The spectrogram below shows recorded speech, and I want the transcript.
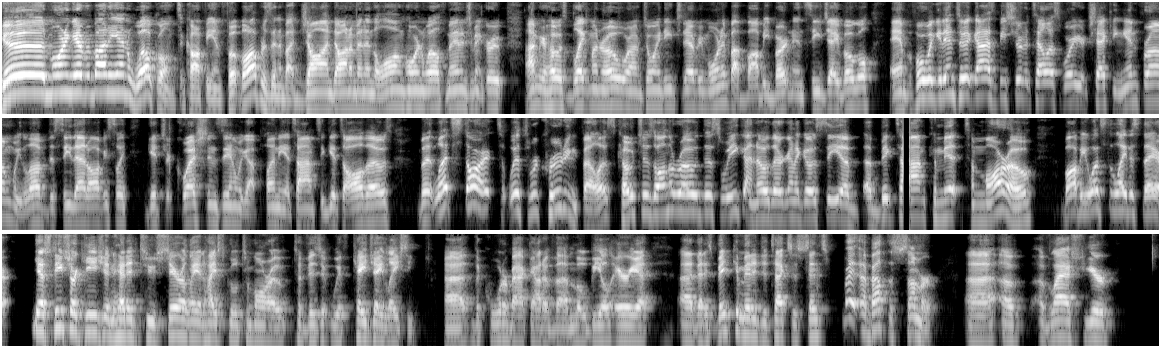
Good morning, everybody, and welcome to Coffee and Football, presented by John Donovan and the Longhorn Wealth Management Group. I'm your host, Blake Monroe, where I'm joined each and every morning by Bobby Burton and CJ Vogel. And before we get into it, guys, be sure to tell us where you're checking in from. We love to see that, obviously. Get your questions in. We got plenty of time to get to all those. But let's start with recruiting, fellas. Coaches on the road this week. I know they're going to go see a, a big time commit tomorrow. Bobby, what's the latest there? Yeah, Steve Sarkisian headed to Saraland High School tomorrow to visit with KJ Lacey, uh, the quarterback out of uh, Mobile area uh, that has been committed to Texas since right about the summer uh, of of last year.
